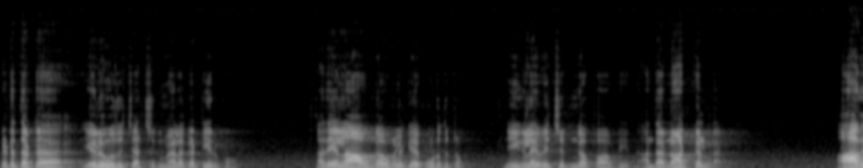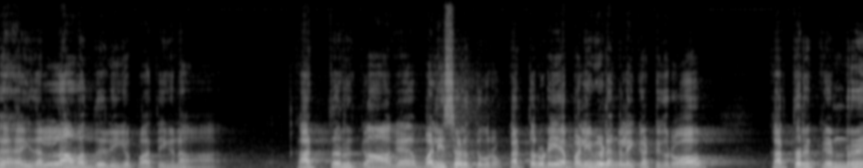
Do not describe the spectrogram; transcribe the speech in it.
கிட்டத்தட்ட எழுபது சர்ச்சுக்கு மேலே கட்டியிருப்போம். அதையெல்லாம் அவங்க அவங்களுக்கே கொடுத்துட்டோம். நீங்களே வச்சுக்குங்கப்பா அப்படின்னு அந்த நாட்களில். ஆக இதெல்லாம் வந்து நீங்கள் பார்த்தீங்கன்னா கர்த்தருக்காக பலி செலுத்துகிறோம். கர்த்தருடைய பலிபீடங்களை கட்டுகிறோம். கர்த்தருக்கென்று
